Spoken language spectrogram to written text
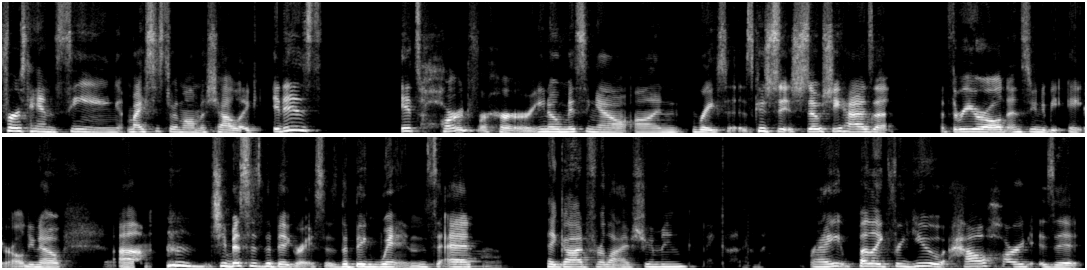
firsthand seeing my sister-in-law Michelle, like it is it's hard for her, you know, missing out on races because she, so she has a, a three-year-old and soon to be eight-year-old, you know. Um she misses the big races, the big wins, and Yeah. Thank God for live streaming. Thank God for. Right. But like for you, how hard is it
